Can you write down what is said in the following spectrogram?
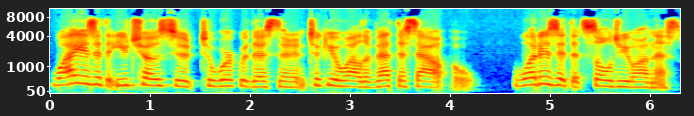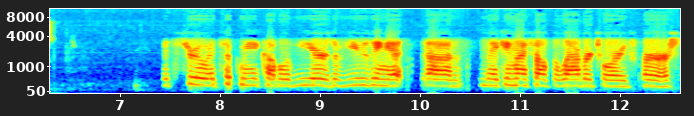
why is it that you chose to to work with this and it took you a while to vet this out? But What is it that sold you on this? It's true. It took me a couple of years of using it, um, making myself the laboratory first.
